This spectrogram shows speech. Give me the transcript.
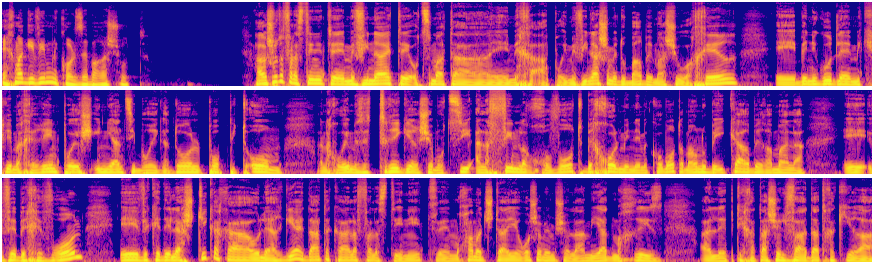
איך מגיבים לכל זה ברשות? הרשות הפלסטינית אה, מבינה את אה, עוצמת המחאה פה, היא מבינה שמדובר במשהו אחר, אה, בניגוד למקרים אחרים, פה יש עניין ציבורי גדול, פה פתאום אנחנו רואים איזה טריגר שמוציא אלפים לרחובות בכל מיני מקומות, אמרנו בעיקר ברמאללה ובחברון, וכדי להשתיק ככה או להרגיע את דעת הקהל הפלסטינית, מוחמד שטייר, ראש הממשלה, מיד מכריז על פתיחתה של ועדת חקירה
